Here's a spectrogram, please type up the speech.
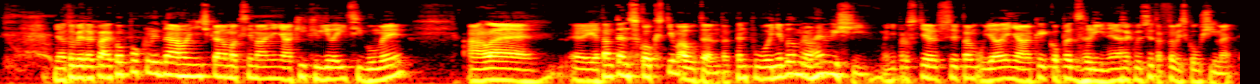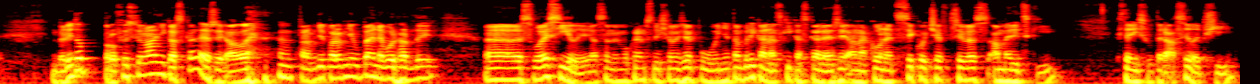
Měla to být taková jako poklidná honička, maximálně nějaký kvílející gumy, ale eh, je tam ten skok s tím autem, tak ten původně byl mnohem vyšší. Oni prostě si tam udělali nějaký kopec z hlíny a řekli si, tak to vyzkoušíme. Byli to profesionální kaskadéři, ale pravděpodobně úplně neodhadli e, svoje síly. Já jsem mimochodem slyšel, že původně tam byli kanadský kaskadéři a nakonec si Kočev přivez americký, který jsou teda asi lepší.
